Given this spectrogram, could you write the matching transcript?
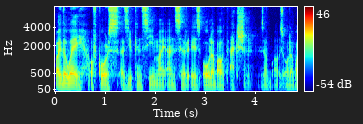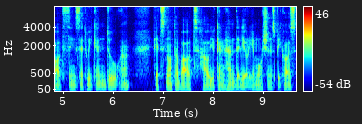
By the way, of course, as you can see, my answer is all about action. It's all about things that we can do. Huh? It's not about how you can handle your emotions because,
